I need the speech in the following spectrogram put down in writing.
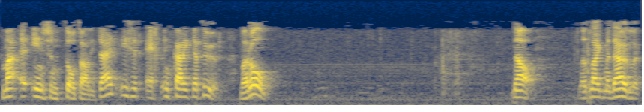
maar in zijn totaliteit is het echt een karikatuur. Waarom? Nou, dat lijkt me duidelijk.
